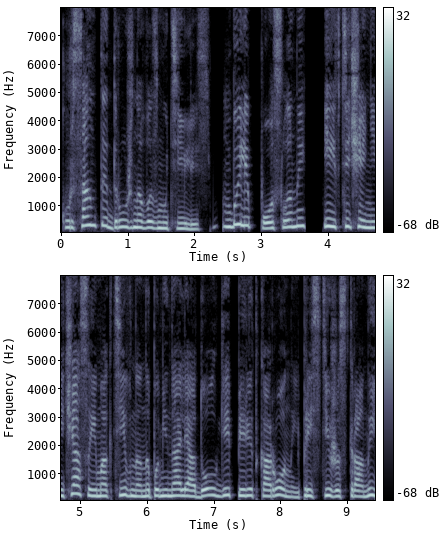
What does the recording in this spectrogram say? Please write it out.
Курсанты дружно возмутились, были посланы, и в течение часа им активно напоминали о долге перед короной, престиже страны,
